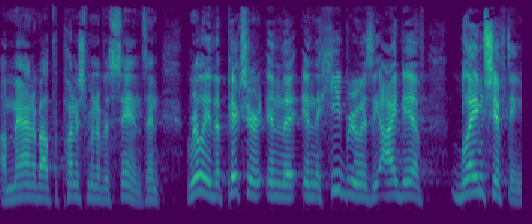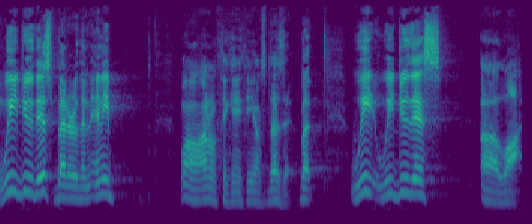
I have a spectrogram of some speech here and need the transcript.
A man about the punishment of his sins. And really, the picture in the, in the Hebrew is the idea of blame shifting. We do this better than any, well, I don't think anything else does it, but we, we do this a lot.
